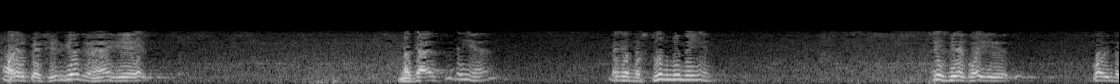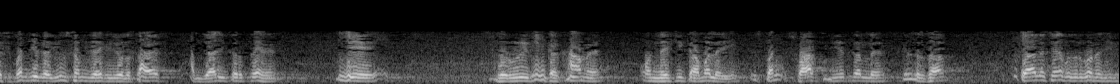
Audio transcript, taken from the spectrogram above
اور یہ پیچیدگیاں جو ہیں، یہ نجائز بھی نہیں ہے لیکن مصنون بھی نہیں ہے اس لیے کوئی کوئی نسبندی کا یوں سمجھے کہ جو لطائف ہم جاری کرتے ہیں، یہ ضروری دن کا کام ہے۔ اور نیکی کا عمل ہے یہ۔ اس پر سواد کی نیت کر لے کیسر صاحب۔ کیا لکھے ہیں بزرگوں نے جی؟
